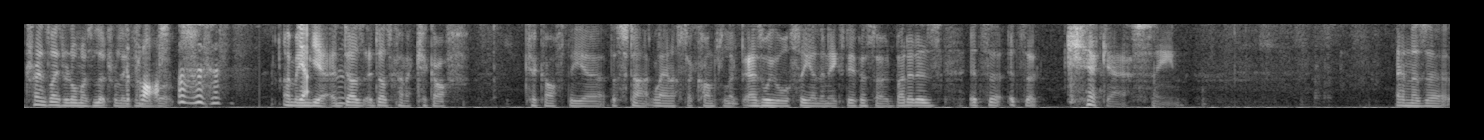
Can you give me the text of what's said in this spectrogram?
translated almost literally the from plot. the books. I mean, Yeah. yeah, it does. It does kind of kick off, kick off the uh, the Stark Lannister conflict, as we will see in the next episode. But it is it's a it's a kick-ass scene, and there's a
